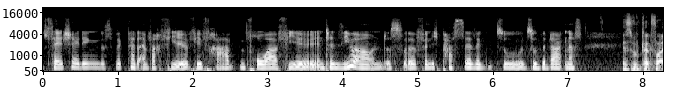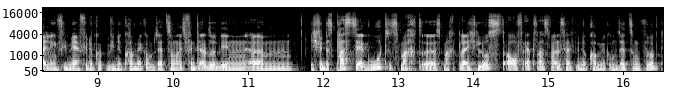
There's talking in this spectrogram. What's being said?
Cell-Shading, das wirkt halt einfach viel, viel farbenfroher, viel intensiver und das äh, finde ich passt sehr, sehr gut zu, zu The Darkness. Es wirkt halt vor allen Dingen viel mehr eine, wie eine Comic-Umsetzung. Also ich finde also den, ähm, ich finde, es passt sehr gut. Es macht, äh, es macht gleich Lust auf etwas, weil es halt wie eine Comic-Umsetzung wirkt.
